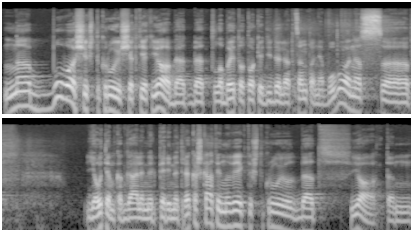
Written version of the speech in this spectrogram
Na, buvo iš tikrųjų šiek tiek jo, bet, bet labai to tokio didelio akcento nebuvo, nes a, jautėm, kad galim ir perimetre kažką tai nuveikti iš tikrųjų, bet jo, ten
